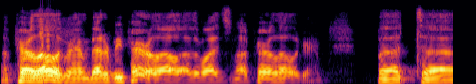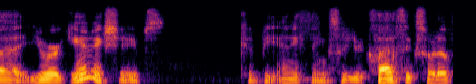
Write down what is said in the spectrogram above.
A parallelogram better be parallel, otherwise it's not a parallelogram. But uh, your organic shapes could be anything. So your classic sort of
